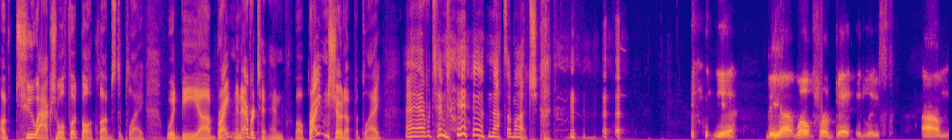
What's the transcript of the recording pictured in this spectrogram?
of two actual football clubs to play would be uh, Brighton and Everton. And well, Brighton showed up to play, Everton not so much. Yeah, the uh, well for a bit at least. Um,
